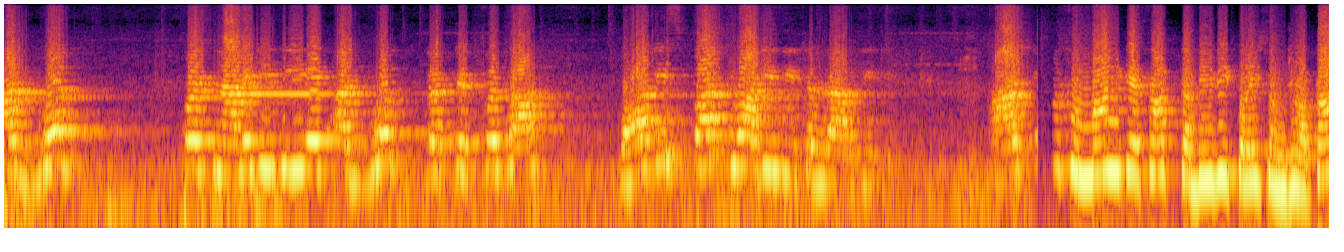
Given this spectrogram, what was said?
अद्भुत पर्सनालिटी थी, एक अद्भुत व्यक्तित्व था। बहुत ही स्पष्टवादी थी चंद्रावती जी। आज सम्मान के साथ कभी भी कोई समझौता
